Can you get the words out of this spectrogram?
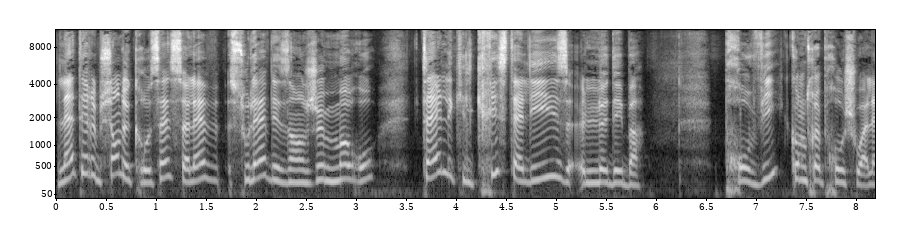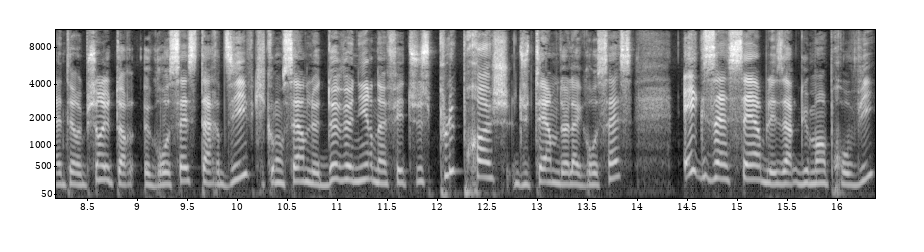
L'interruption de grossesse soulève, soulève des enjeux moraux tels qu'ils cristallisent le débat pro-vie contre pro-choix. L'interruption de grossesse tardive qui concerne le devenir d'un fœtus plus proche du terme de la grossesse exacerbe les arguments pro-vie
